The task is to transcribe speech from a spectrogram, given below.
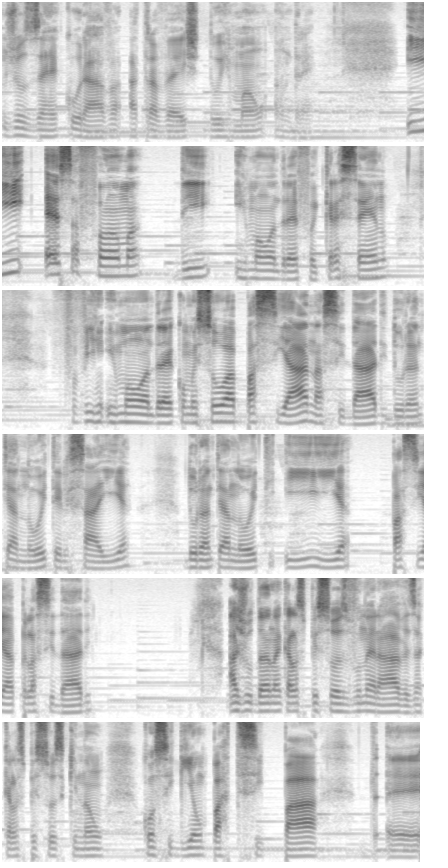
José curava através do irmão André. E essa fama de irmão André foi crescendo. Irmão André começou a passear na cidade durante a noite, ele saía durante a noite e ia passear pela cidade, ajudando aquelas pessoas vulneráveis, aquelas pessoas que não conseguiam participar é,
